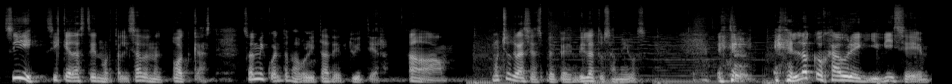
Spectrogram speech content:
Sí, sí quedaste inmortalizado en el podcast. Son mi cuenta favorita de Twitter. Ah, muchas gracias, Pepe. Dile a tus amigos. el loco Jauregui dice:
